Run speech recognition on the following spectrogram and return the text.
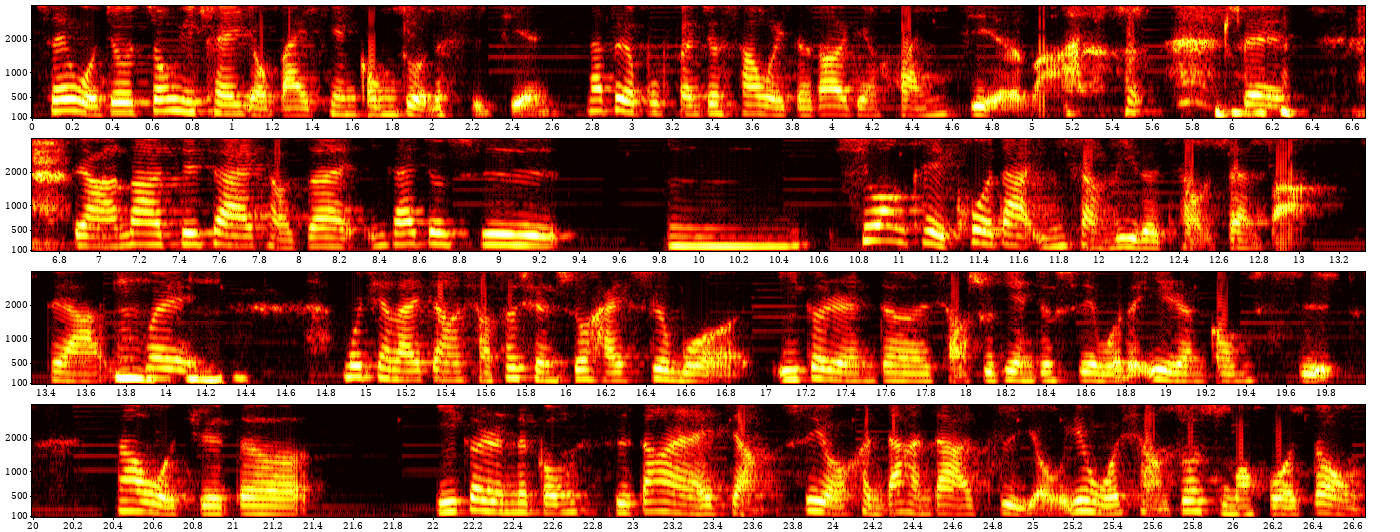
所以我就终于可以有白天工作的时间，那这个部分就稍微得到一点缓解了嘛。对，对啊。那接下来挑战应该就是，嗯，希望可以扩大影响力的挑战吧。对啊，因为目前来讲，小车全书还是我一个人的小书店，就是我的艺人公司。那我觉得一个人的公司，当然来讲是有很大很大的自由，因为我想做什么活动。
